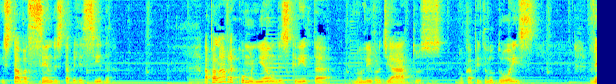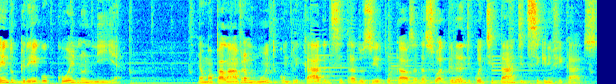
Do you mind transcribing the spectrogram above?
estava sendo estabelecida? A palavra comunhão descrita no livro de Atos, no capítulo 2, vem do grego koinonia. É uma palavra muito complicada de se traduzir por causa da sua grande quantidade de significados.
